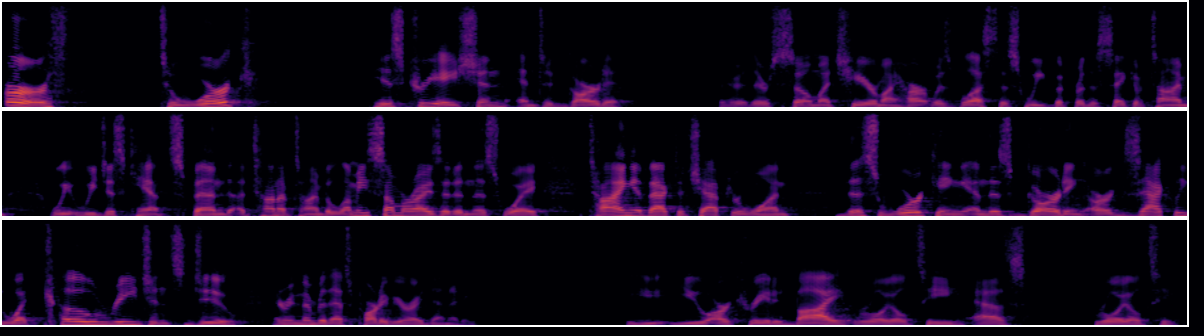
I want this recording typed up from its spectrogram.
earth to work his creation and to guard it. There, there's so much here. My heart was blessed this week, but for the sake of time, we, we just can't spend a ton of time. But let me summarize it in this way tying it back to chapter one, this working and this guarding are exactly what co regents do. And remember, that's part of your identity. You, you are created by royalty as royalty.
